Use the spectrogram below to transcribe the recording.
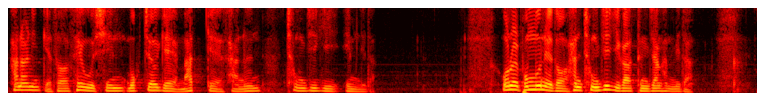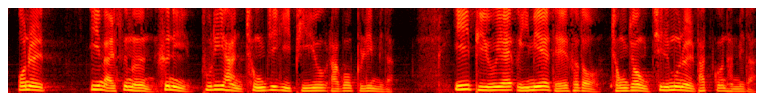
하나님께서 세우신 목적에 맞게 사는 청지기입니다. 오늘 본문에도 한 청지기가 등장합니다. 오늘 이 말씀은 흔히 불의한 청지기 비유라고 불립니다. 이 비유의 의미에 대해서도 종종 질문을 받곤 합니다.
